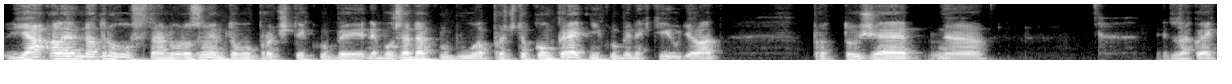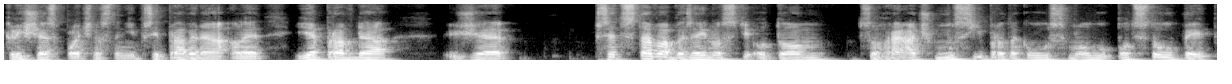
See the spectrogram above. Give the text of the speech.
já ale na druhou stranu rozumím tomu, proč ty kluby, nebo řada klubů a proč to konkrétní kluby nechtějí udělat, protože eh, je to takové kliše, společnost není připravená, ale je pravda, že představa veřejnosti o tom, co hráč musí pro takovou smlouvu podstoupit,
